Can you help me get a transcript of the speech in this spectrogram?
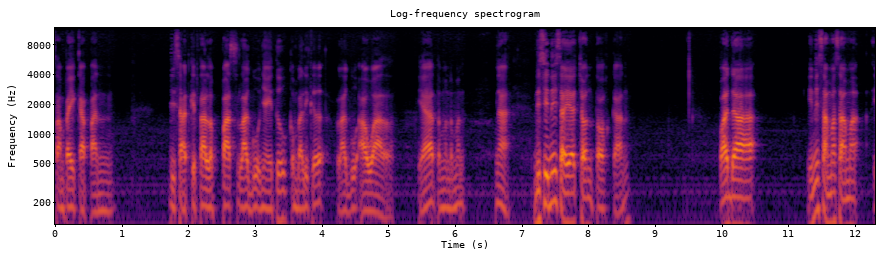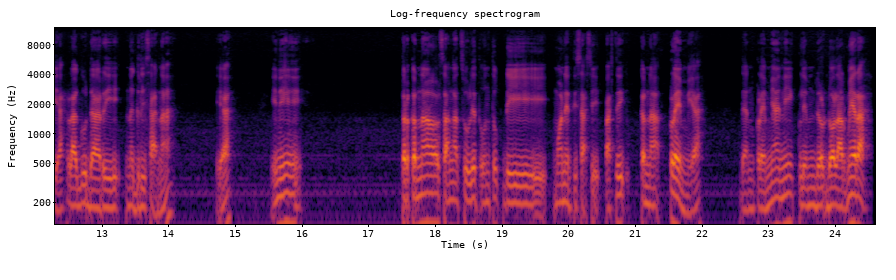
sampai kapan di saat kita lepas lagunya itu kembali ke lagu awal ya teman-teman. Nah di sini saya contohkan pada ini sama-sama ya lagu dari negeri sana ya. Ini terkenal sangat sulit untuk dimonetisasi, pasti kena klaim ya. Dan klaimnya ini klaim dolar merah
